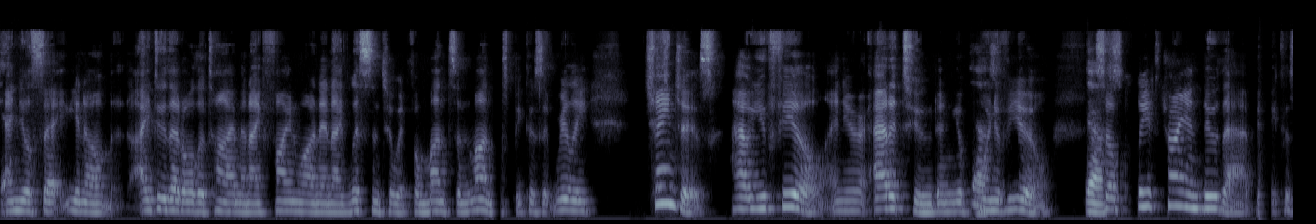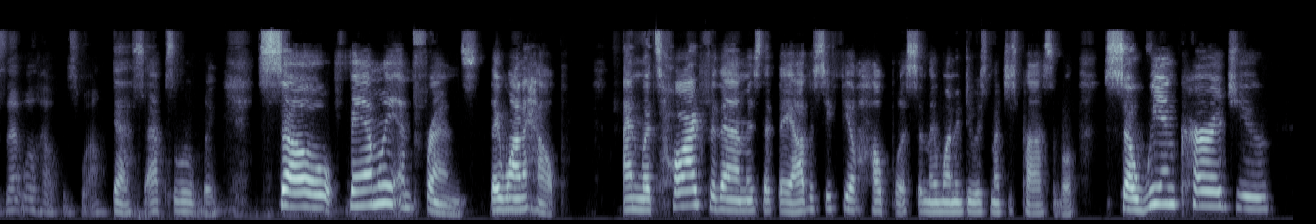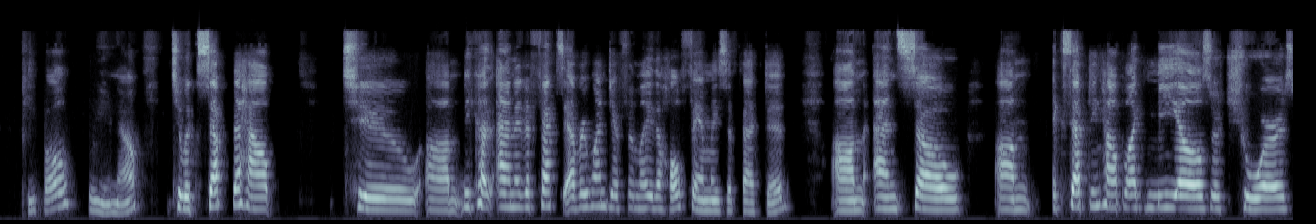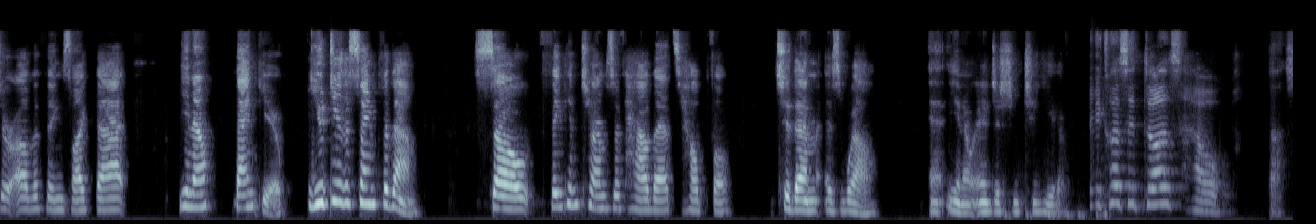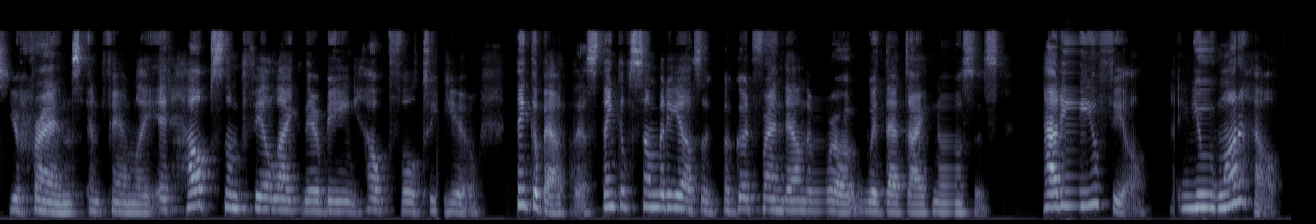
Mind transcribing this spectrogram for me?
and you'll say you know i do that all the time and i find one and i listen to it for months and months because it really changes how you feel and your attitude and your yes. point of view Yes. So please try and do that because that will help as well. Yes, absolutely. So family and friends, they want to help. And what's hard for them is that they obviously feel helpless and they want to do as much as possible. So we encourage you, people who you know, to accept the help to um, because and it affects everyone differently. The whole family's affected. Um, and so um, accepting help like meals or chores or other things like that you know thank you. You do the same for them. So think in terms of how that's helpful to them as well you know in addition to you. Because it does help yes. your friends and family. It helps them feel like they're being helpful to you. Think about this. Think of somebody else a, a good friend down the road with that diagnosis. How do you feel? You want to help.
